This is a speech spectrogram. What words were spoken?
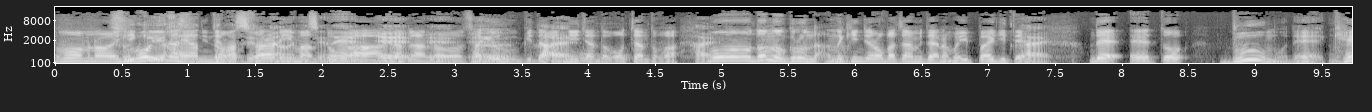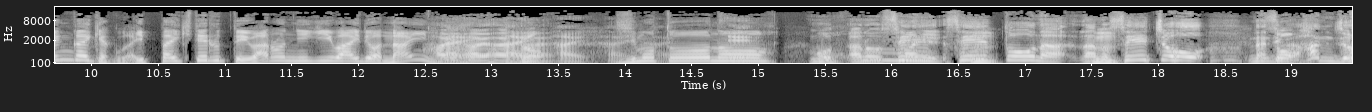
もうあの、ひっきりなしにのねサラリーマンとか、なんかあの、ええええ作業服着たはい兄ちゃんとかおっちゃんとか、はいもうどんどん来るんだ。で、近所のおばちゃんみたいなのもいっぱい来て、はいで、えっ、と、ブームで県外客がいっぱい来てるっていうあの賑わいではないんだよ。はいはいはい地元の、ええもう、あの、正、正当な、あの、うん。成長、なんていうか、繁盛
